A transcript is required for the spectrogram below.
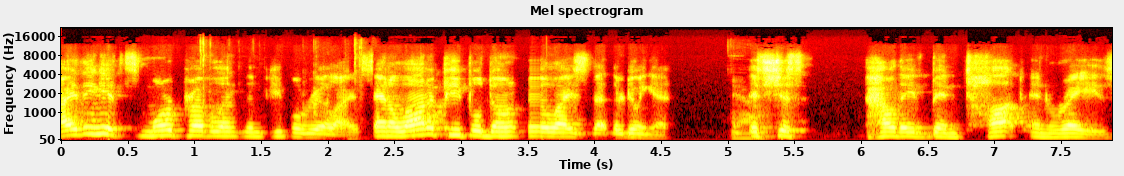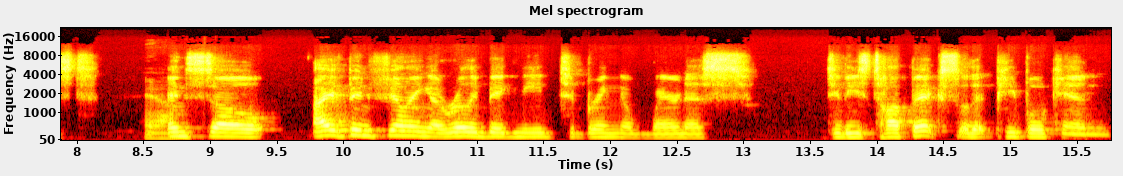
I think it's more prevalent than people realize. And a lot of people don't realize that they're doing it. Yeah. It's just how they've been taught and raised. Yeah. And so I've been feeling a really big need to bring awareness to these topics so that people can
